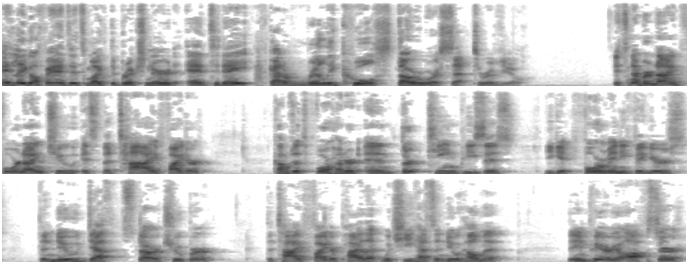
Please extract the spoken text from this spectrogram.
Hey LEGO fans, it's Mike the Bricks Nerd, and today I've got a really cool Star Wars set to review. It's number 9492, it's the TIE Fighter. Comes with 413 pieces. You get four minifigures, the new Death Star Trooper, the TIE Fighter pilot, which he has a new helmet, the Imperial Officer,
